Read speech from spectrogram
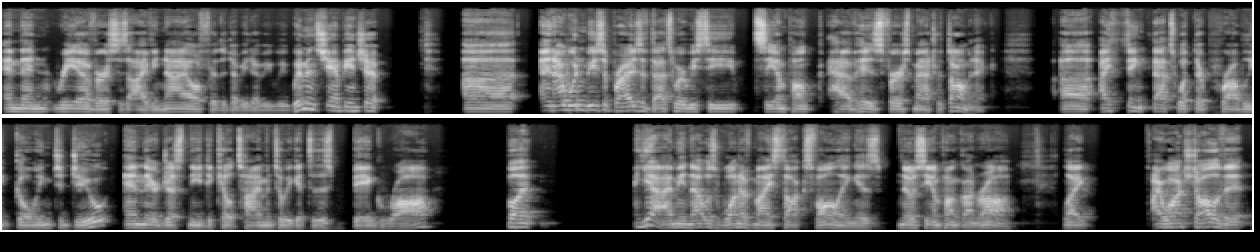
and then Rhea versus Ivy Nile for the WWE Women's Championship. Uh, and I wouldn't be surprised if that's where we see CM Punk have his first match with Dominik. Uh, I think that's what they're probably going to do, and they just need to kill time until we get to this big Raw. But yeah, I mean that was one of my stocks falling is no CM Punk on Raw. Like I watched all of it.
